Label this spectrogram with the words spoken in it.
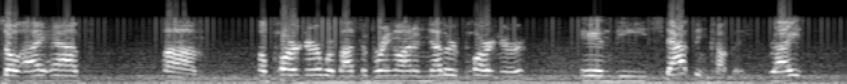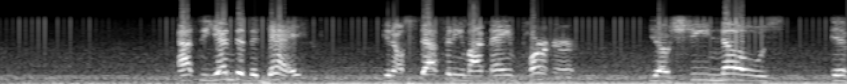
So I have um, a partner. We're about to bring on another partner in the staffing company, right? At the end of the day, you know, Stephanie, my main partner, you know, she knows if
